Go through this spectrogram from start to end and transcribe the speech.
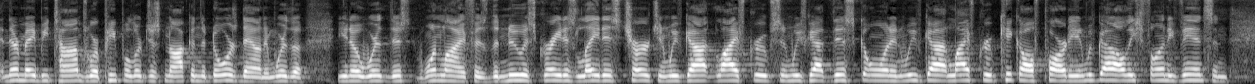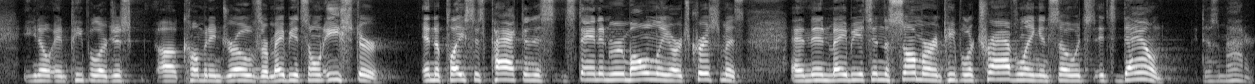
And there may be times where people are just knocking the doors down, and we're the, you know, we're this one life is the newest, greatest, latest church, and we've got life groups, and we've got this going, and we've got life group kickoff party, and we've got all these fun events, and you know, and people are just uh, coming in droves, or maybe it's on Easter and the place is packed and it's standing room only, or it's Christmas, and then maybe it's in the summer and people are traveling and so it's, it's down. It doesn't matter.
